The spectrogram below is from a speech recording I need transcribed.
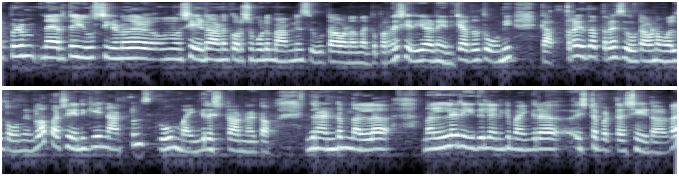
എപ്പോഴും നേരത്തെ യൂസ് ചെയ്യുന്ന ഷെയ്ഡാണ് കുറച്ചും കൂടി മാമിന് സ്യൂട്ട് ആവണം എന്നൊക്കെ പറഞ്ഞ് ശരിയാണ്. എനിക്കത് തോന്നി. എനിക്ക് അത്ര ഇത് അത്ര സ്യൂട്ട് ആവണ പോലെ തോന്നിയിട്ടില്ല. പക്ഷേ എനിക്ക് ഈ നട്ടും സ്ക്രൂവും ഭയങ്കര ഇഷ്ടമാണ് കേട്ടോ. ഇത് രണ്ടും നല്ല നല്ല രീതിയിൽ എനിക്ക് ഭയങ്കര ഇഷ്ടപ്പെട്ട ഷെയ്ഡാണ്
